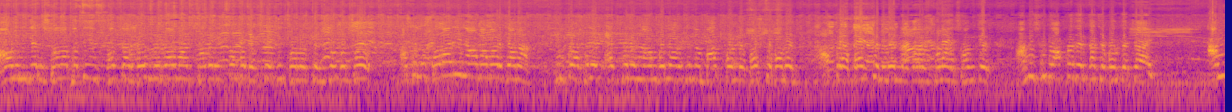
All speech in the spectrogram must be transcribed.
আওয়ামী লীগের সভাপতি সরকার ফজলুর রহমান সাধারণ সম্পাদক শেখ ইকবাল সদস্য। আসলে সবারই নাম আমার জানা। কিন্তু আপনাদের একজনের নাম বলে আরেকজনের বাদ পড়লে কষ্ট পাবেন। আপনারা কষ্ট নেবেন না, কারণ সময় সংকেত। আমি শুধু আপনাদের কাছে বলতে চাই, আমি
